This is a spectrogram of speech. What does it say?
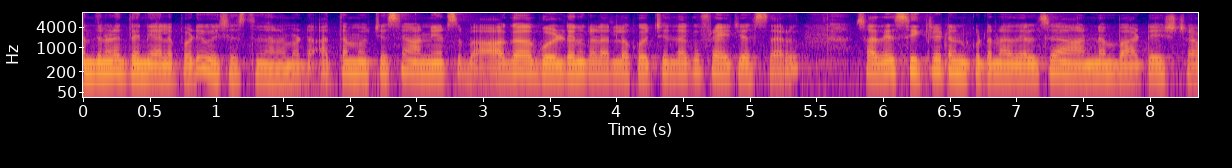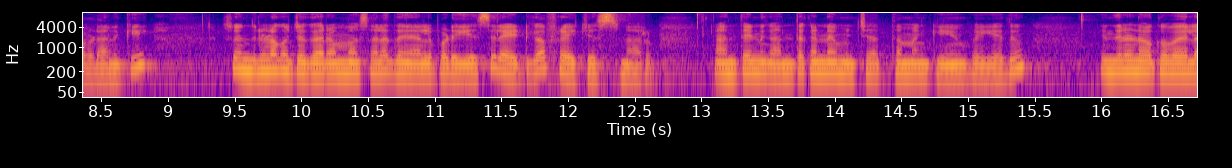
అందులోనే ధనియాల పొడి వేసేస్తున్నాను అనమాట అత్తమ్మ వచ్చేసి ఆనియన్స్ బాగా గోల్డెన్ కలర్లోకి వచ్చేదాకా ఫ్రై చేస్తారు. సో అదే సీక్రెట్ అనుకుంటున్నా నాకు తెలిసి ఆ అన్నం బాగా టేస్ట్ రావడానికి. సో ఇందులో కొంచెం గరం మసాలా ధనియాల పొడి వేసి లైట్గా ఫ్రై చేస్తున్నారు. అంతే అండి అంతకన్నా మించి అత్తమ్మ ఇంకేం వేయదు ఇందులోనే ఒకవేళ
